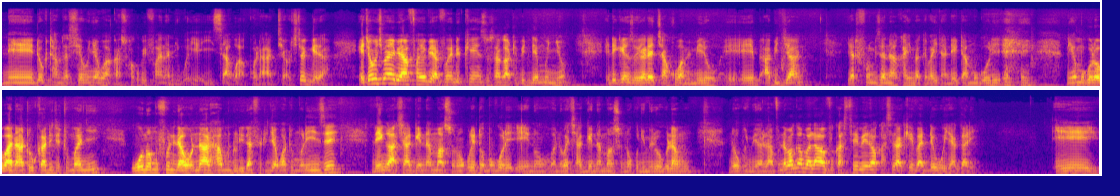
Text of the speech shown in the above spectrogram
ne dr hamza sebunya bwakasuka ku bifaanani bwe yeeyisa bwakola atya? Okitegeera. Ekyo mukimanyi byafaayo byava edikenzo saga tubiddemu nnyo. Edikenzo yali ekyakuba mimiro e, e, abijan yatufulumiza n'akayimba ke bayita ndeeta mugole. Naye omugole oba n'atuuka ndi tetumanyi wona omufunira wonna alhamdulillah ffe tujja kuba tumulinze naye ngaakyagenda maaso n'okuleeta omugole eno bano bakyagenda maaso n'okunyumira obulamu n'okunyumira laavu. Nabagamba laavu kasiteebeerawo kaseera kebadde weyagale ee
